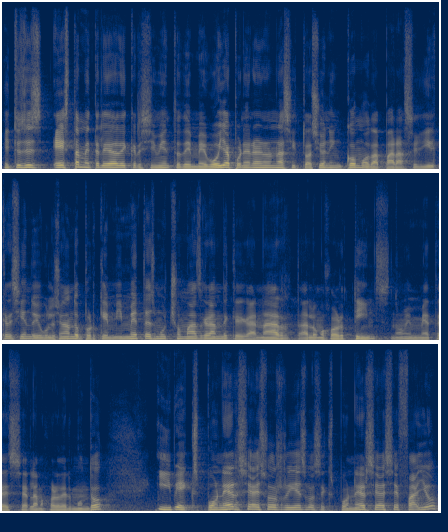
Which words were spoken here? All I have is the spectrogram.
Entonces, esta mentalidad de crecimiento de me voy a poner en una situación incómoda para seguir creciendo y evolucionando porque mi meta es mucho más grande que ganar a lo mejor Teens, ¿no? Mi meta es ser la mejor del mundo y exponerse a esos riesgos, exponerse a ese fallo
